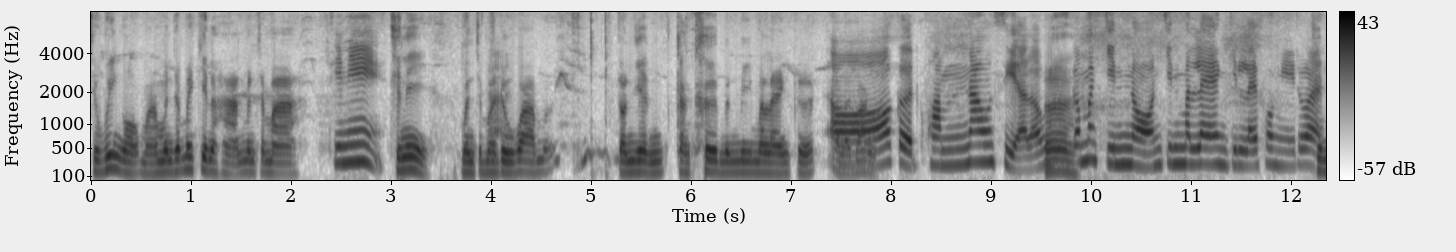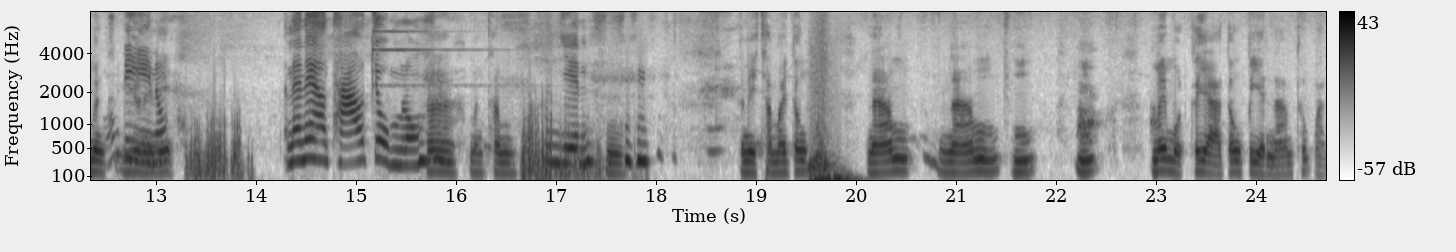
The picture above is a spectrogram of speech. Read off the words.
จะวิ่งออกมา มันจะไม่กินอาหารมันจะมาที่นี่ ที่นี่มันจะมาดูว่าตอนเย็นกลางคืนมันมีแมลงเกิดอ๋อะอไรบ้างเกิดความเน่าเสียแล้วเอมันอก็มากินหนอนกินแมลงกินอะไรพวกนี้ด้วยที่มันโอ้อดียู่ในเนาะนี้อันนี้เอาเท้าจุ่มลงอ่ามันทำมันเย็น อันนี้ทำไมต้องน้ำน้ำไม่หมดก็อย่าต้องเปลี่ยนน้ำทุกวัน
